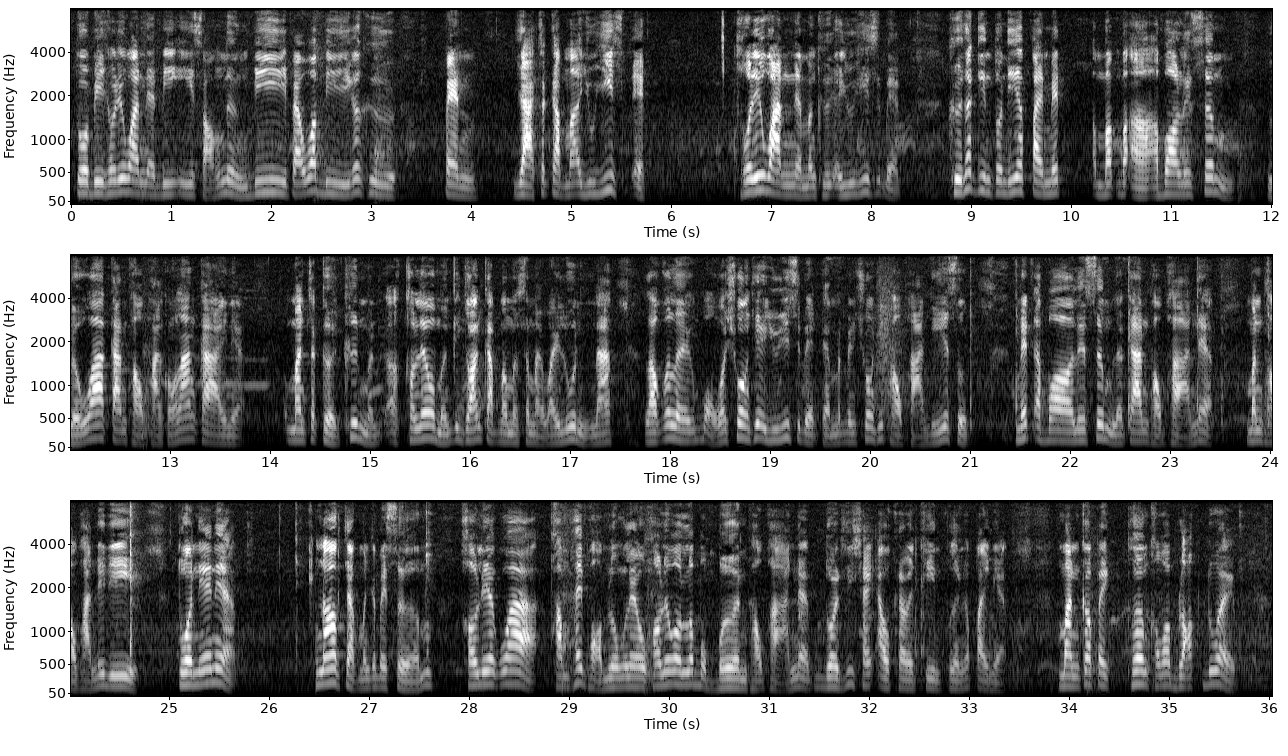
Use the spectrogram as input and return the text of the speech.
ตัว B 2 1 เนี่ย BE 2 1 B แปลว่า B ก็คือเป็นอยากจะกลับมาอายุ 21 21เนี่ยมันคืออายุ 21 คือถ้ากินตัวนี้ไปเม็ดอะบอลิซึมหรือว่าการเผาผลาญของร่างกายเนี่ยมันจะเกิดขึ้นเหมือนเขาเรียกว่าเหมือนย้อนกลับมาเหมือนสมัยวัยรุ่นนะ เราก็เลยบอกว่าช่วงที่อายุ 21เนี่มันเป็นช่วงที่เผาผลาญดีที่สุด เมตาบอลิซึมหรือการเผาผลาญเนี่ยมันเผาผลาญได้ดี ตัวนี้เนี่ยนอกจากมันจะไปเสริมเขาเรียกว่าทำให้ผอมลงเร็วเขาเรียกว่าระบบเบิร์นเผาผลาญเนี่ยโดยที่ใช้แอลคาเรทีนเบิร์นเข้าไปเนี่ยมันก็ไปเพิ่มคาว่าบล็อกด้วย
